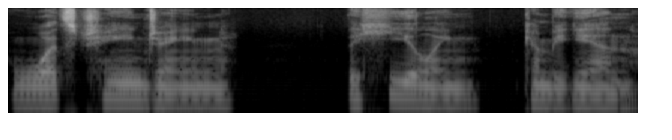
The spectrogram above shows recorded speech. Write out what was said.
what's changing, the healing can begin.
